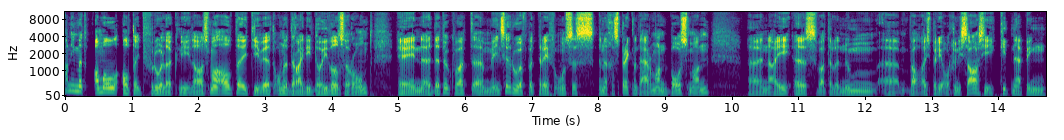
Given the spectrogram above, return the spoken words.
gaan nie met almal altyd vrolik nie. Daar's maar altyd, jy weet, onderdraai die duiwels rond en uh, dit ook wat uh, mense roof betref. Ons is in 'n gesprek met Herman Bosman en hy is wat hulle noem ehm uh, wel hy's by die organisasie Kidnapping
